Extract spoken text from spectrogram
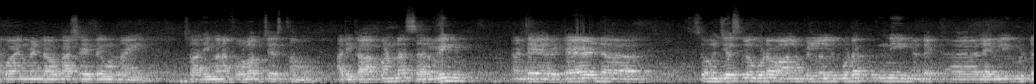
అపాయింట్మెంట్ అవకాశం అయితే ఉన్నాయి. సో అది మనం ఫాలోఅప్ చేస్తాము. అది కాకుండా సర్వింగ్ అంటే రిటైర్డ్ సోల్జర్స్లో కూడా వాళ్ళ పిల్లలు కూడా కొన్ని అంటే లైవ్లీహుడ్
